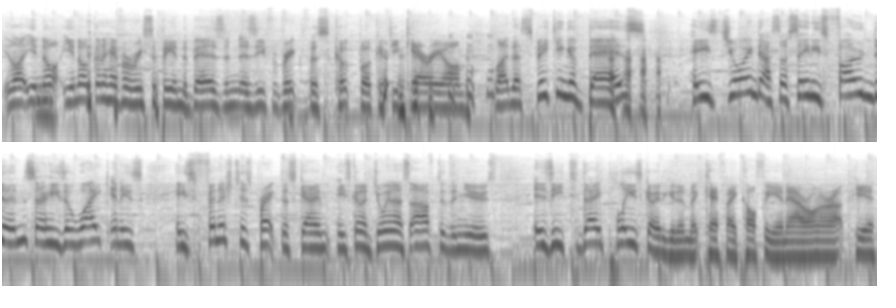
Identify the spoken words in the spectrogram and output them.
You're Like you're mm. not, you're not going to have a recipe in the Baz and Izzy for breakfast cookbook if you carry on like that. Speaking of Baz, he's joined us. I've seen he's phoned in, so he's awake and he's he's finished his practice game. He's going to join us after the news. Izzy, today please go to get a McCafe coffee in our honour up here.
